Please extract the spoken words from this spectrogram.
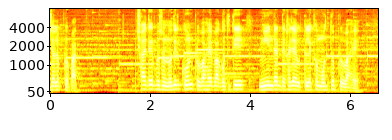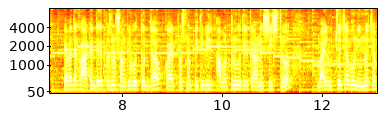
জলপ্রপাত। ছয় থেকে প্রশ্ন নদীর কোন প্রবাহে বা গতিতে মিয়েন্ডার দেখা যায়? উত্তরলেখ মধ্য প্রবাহে। এবার দেখো, আটের দিকের প্রশ্ন, সংক্ষেপে উত্তর দাও। কয়েক প্রশ্ন, পৃথিবীর আবর্তন গতির কারণে সৃষ্ট। বায়ুর উচ্চচাপ ও নিম্নচাপ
